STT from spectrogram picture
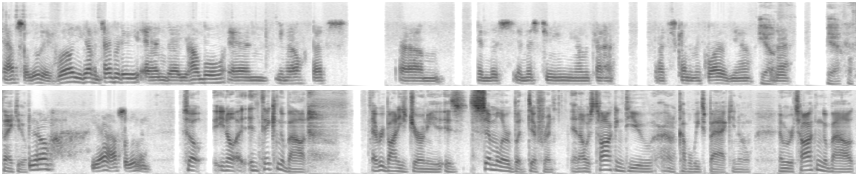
Absolutely. Well, you have integrity, and uh, you're humble, and you know that's um, in this in this team. You know, we kind of that's kind of required. You know. Yeah. But, uh, Yeah. Well, thank you. you know. Yeah, absolutely. So, you know, in thinking about everybody's journey is similar but different. And I was talking to you know, a couple weeks back, you know, and we were talking about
